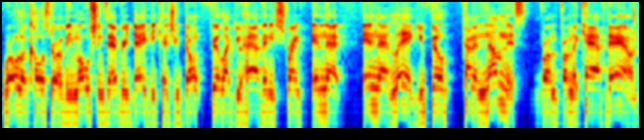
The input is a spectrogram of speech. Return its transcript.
roller coaster of emotions every day because you don't feel like you have any strength in that in that leg. You feel kind of numbness from from the calf down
